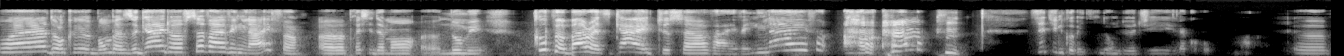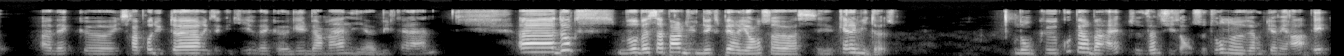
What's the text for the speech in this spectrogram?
Ouais, donc euh, bon, bah, The Guide of Surviving Life, euh, précédément euh, nommé Cooper Barrett's Guide to Surviving Life. C'est une comédie donc de Jay Lacopo. Euh, avec, euh, il sera producteur exécutif avec euh, Gail Berman et euh, Bill Callan. Euh, donc, bon, bah, ça parle d'une expérience euh, assez calamiteuse. Donc, euh, Cooper Barrett, 26 ans, se tourne vers une caméra et,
